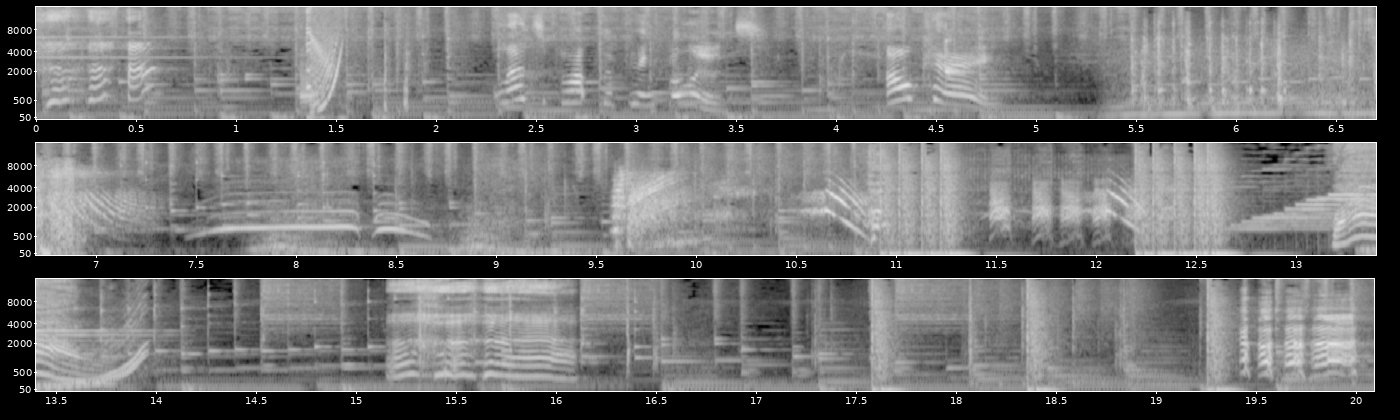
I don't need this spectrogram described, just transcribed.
Let's pop the pink balloons. Okay. Wow. Hooray!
